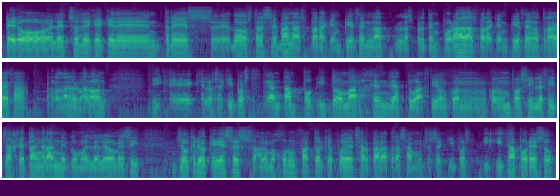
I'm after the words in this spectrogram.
Pero el hecho de que queden tres, eh, dos, tres semanas para que empiecen las pretemporadas, para que empiecen otra vez a rodar el balón y que, los equipos tengan tan poquito margen de actuación con, un posible fichaje tan grande como el de Leo Messi, yo creo que eso es a lo mejor un factor que puede echar para atrás a muchos equipos y quizá por eso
